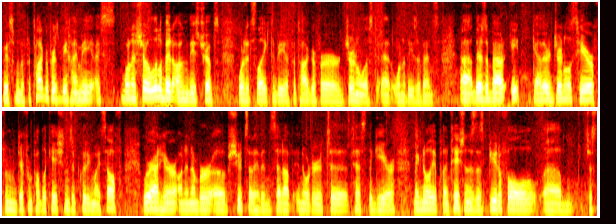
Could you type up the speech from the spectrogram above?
We have some of the photographers behind me. I want to show a little bit on these trips what it's like to be a photographer or journalist at one of these events. Uh, there's about eight gathered journalists here from different publications, including myself. We're out here on a number of shoots that have been set up in order to test the gear. Magnolia Plantation is this beautiful, um, just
